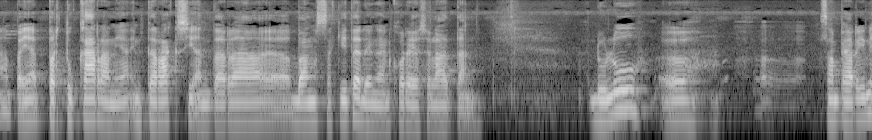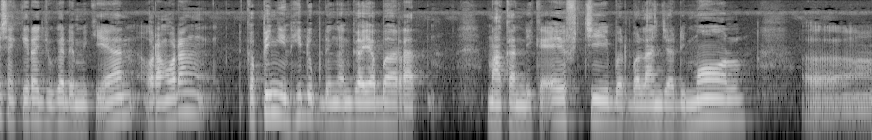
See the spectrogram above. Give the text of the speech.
apa ya pertukaran ya interaksi antara bangsa kita dengan Korea Selatan. Dulu uh, sampai hari ini saya kira juga demikian orang-orang kepingin hidup dengan gaya barat. Makan di KFC berbelanja di mall uh,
